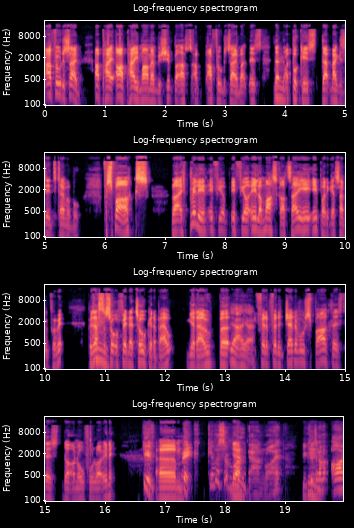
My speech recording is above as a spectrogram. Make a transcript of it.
I feel the same. I pay I pay my membership, but I, I, I feel the same. But there's that, Mm. that book is that magazine's terrible. For Sparks, like it's brilliant if you're if you're Elon Musk, I'd say he, he'd probably get something from it because that's the Mm. sort of thing they're talking about, you know. But Yeah, yeah. for the for the general Spark, there's there's not an awful lot in it. Give Um, Rick, give us a Yeah. rundown, right? Because I, I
